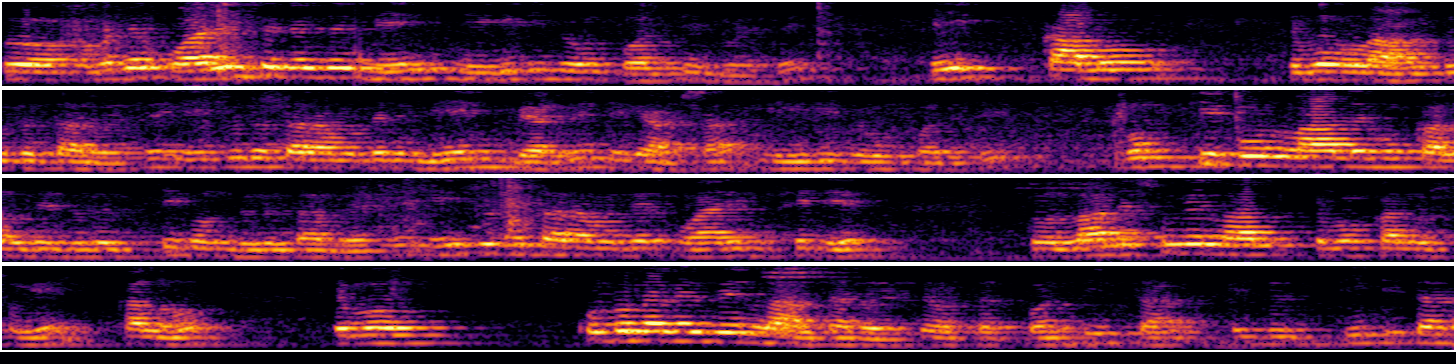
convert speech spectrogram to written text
তো আমাদের ওয়ারিং সেটের যে মেইন নেগেটিভ এবং পজিটিভ রয়েছে, এই কালো এবং লাল দুটো তার রয়েছে। এই দুটো তার আমাদের মেইন ব্যাটারি থেকে আসা নেগেটিভ এবং পজিটিভ এবং চিকন লাল এবং কালো যে দুটো চিকন দুটো তার রয়েছে, এই দুটো তার আমাদের ওয়ারিং সেটের তো লালের সঙ্গে লাল এবং কালোর সঙ্গে কালো এবং কন্ট্রোলারে যে লাল তার রয়েছে, অর্থাৎ পজিটিভ তার, এই তিনটি তার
